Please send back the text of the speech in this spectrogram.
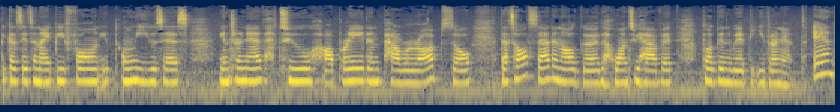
because it's an IP phone. It only uses internet to operate and power up. So that's all set and all good once you have it plugged in with the ethernet. And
